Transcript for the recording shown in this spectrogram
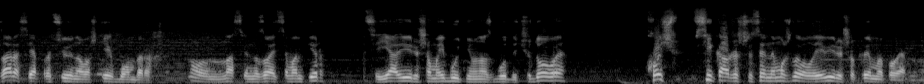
Зараз я працюю на важких бомберах. Ну, у нас він називається вампір. Я вірю, що майбутнє у нас буде чудове. Хоч всі кажуть, що це неможливо, але я вірю, що Крим ми повернемо.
